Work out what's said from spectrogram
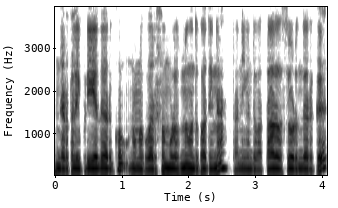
இந்த இடத்துல இப்படியே தான் இருக்கும். நமக்கு வருஷம் முழுவதுமே வந்து பார்த்திங்கன்னா தண்ணி வந்து வத்தாத வசதியோடு தான் இருக்குது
